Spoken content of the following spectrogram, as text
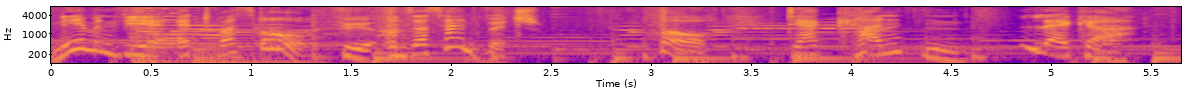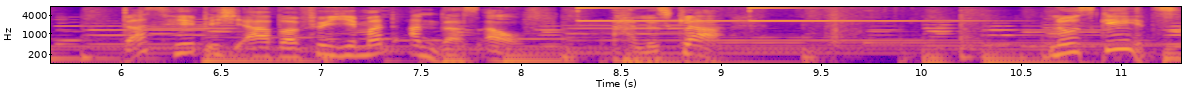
Nehmen wir etwas Brot für unser Sandwich. Oh, der Kanten. Lecker. Das heb ich aber für jemand anders auf. Alles klar. Los geht's.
